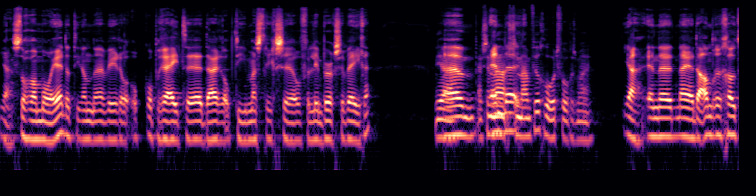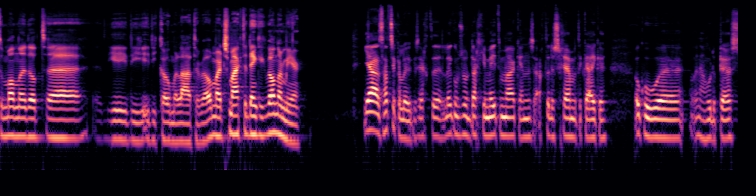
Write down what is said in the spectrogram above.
Ja, is toch wel mooi hè, dat hij dan uh, weer op kop rijdt uh, daar op die Maastrichtse of Limburgse wegen. Ja, um, hij heeft zijn, en, naam, zijn naam veel gehoord volgens mij. Ja, en uh, nou ja, de andere grote mannen, dat, die, die, die komen later wel. Maar het smaakte denk ik wel naar meer. Ja, het is hartstikke leuk. Het is echt leuk om zo'n dagje mee te maken en eens achter de schermen te kijken. Ook hoe, nou, hoe de pers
